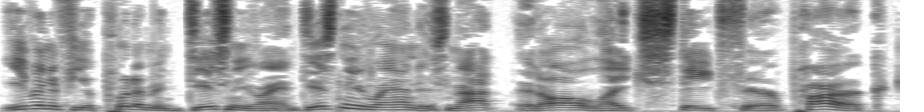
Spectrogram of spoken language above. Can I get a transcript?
Even if you put them in Disneyland, Disneyland is not at all like State Fair Park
